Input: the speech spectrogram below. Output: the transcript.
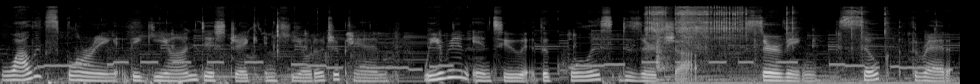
While exploring the Gion district in Kyoto, Japan, we ran into the coolest dessert shop, serving silk thread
